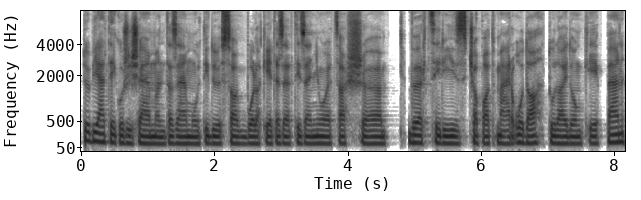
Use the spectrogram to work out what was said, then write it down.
több játékos is elment az elmúlt időszakból a 2018-as World Series csapat már oda tulajdonképpen,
